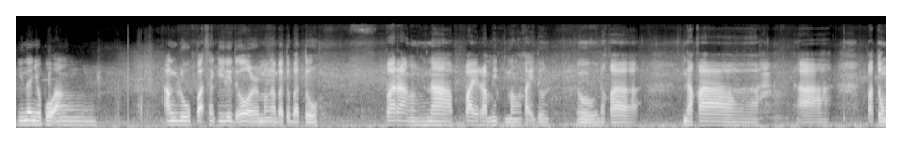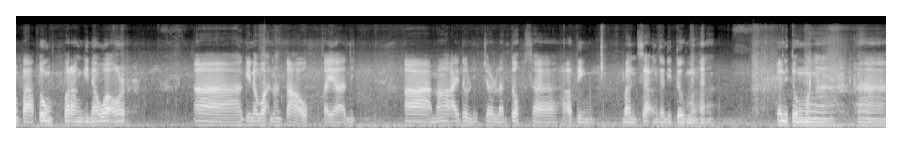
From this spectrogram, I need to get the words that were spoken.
tingnan nyo po ang ang lupa sa gilid or mga bato-bato. Parang na pyramid mga ka-idol. O naka naka ah, patong-patong. Parang ginawa or ah, ginawa ng tao. Kaya ah, mga idol nature lang to sa ating bansa. Ang ganitong mga ganitong mga ah,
